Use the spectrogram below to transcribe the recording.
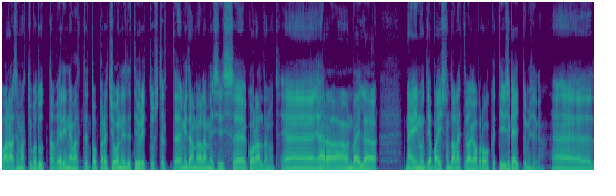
varasemalt juba tuttav erinevalt, operatsioonidelt ja üritustelt, mida me oleme siis eh, korraldanud ja, ära on välja näinud ja paistnud alati väga provokatiivse käitumisega. Eh,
